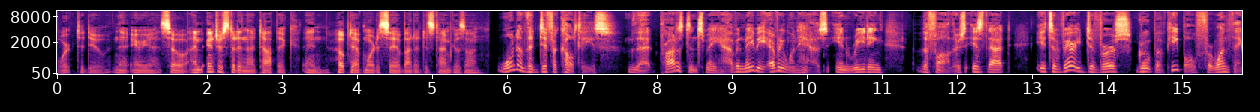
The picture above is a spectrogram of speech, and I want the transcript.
work to do in that area. So I'm interested in that topic and hope to have more to say about it as time goes on. One of the difficulties that Protestants may have, and maybe everyone has, in reading the Fathers is that it's a very diverse group of people, for one thing.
